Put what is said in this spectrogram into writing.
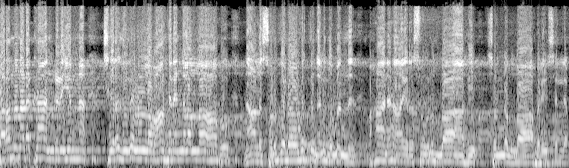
പറന്നു നടക്കാൻ കഴിയുന്ന ചിറകുകളുള്ള വാഹനങ്ങൾ അല്ലാഹു നാളെ സ്വർഗലോകത്ത് നൽകുമെന്ന് മഹാനായ റസൂലുള്ളാഹി സ്വല്ലല്ലാഹു അലൈഹി വസല്ലം.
